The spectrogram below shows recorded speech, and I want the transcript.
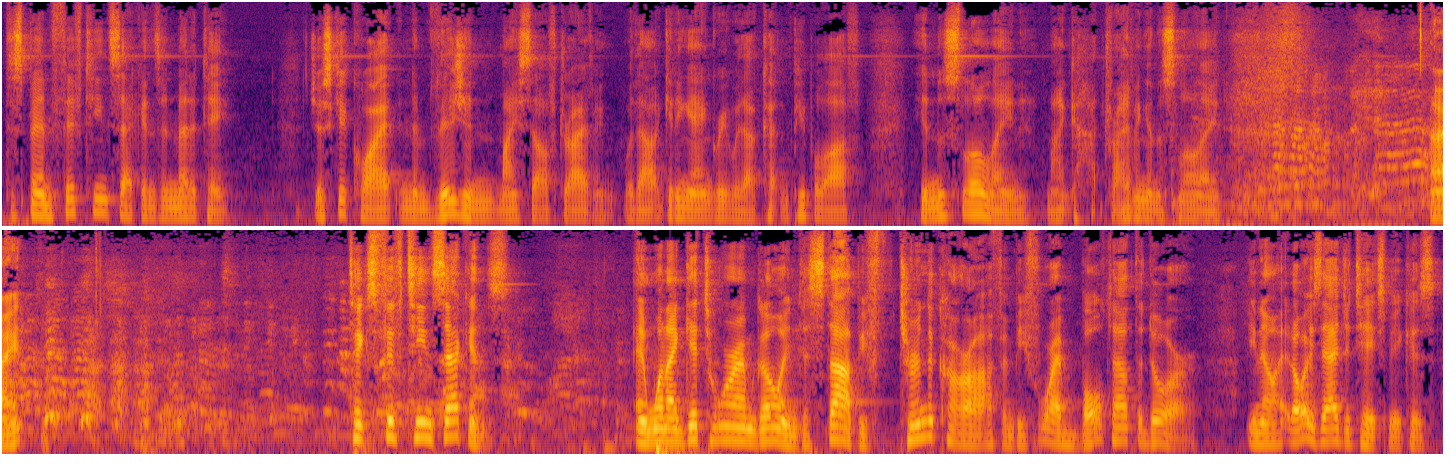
to spend 15 seconds and meditate. Just get quiet and envision myself driving without getting angry, without cutting people off in the slow lane. My God, driving in the slow lane. All right? Takes 15 seconds. And when I get to where I'm going, to stop, turn the car off, and before I bolt out the door, you know, it always agitates me because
